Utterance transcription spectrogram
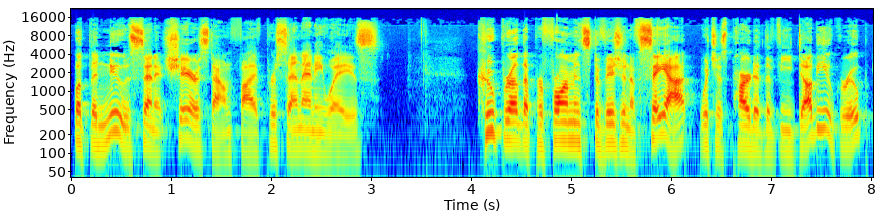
but the news sent its shares down 5% anyways. Cupra, the performance division of SEAT, which is part of the VW group,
